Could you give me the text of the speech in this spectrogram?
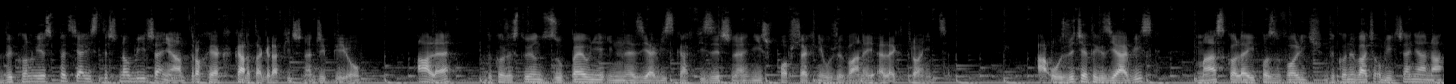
wykonuje specjalistyczne obliczenia, trochę jak karta graficzna GPU, ale wykorzystując zupełnie inne zjawiska fizyczne niż w powszechnie używanej elektronice. A użycie tych zjawisk ma z kolei pozwolić wykonywać obliczenia na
